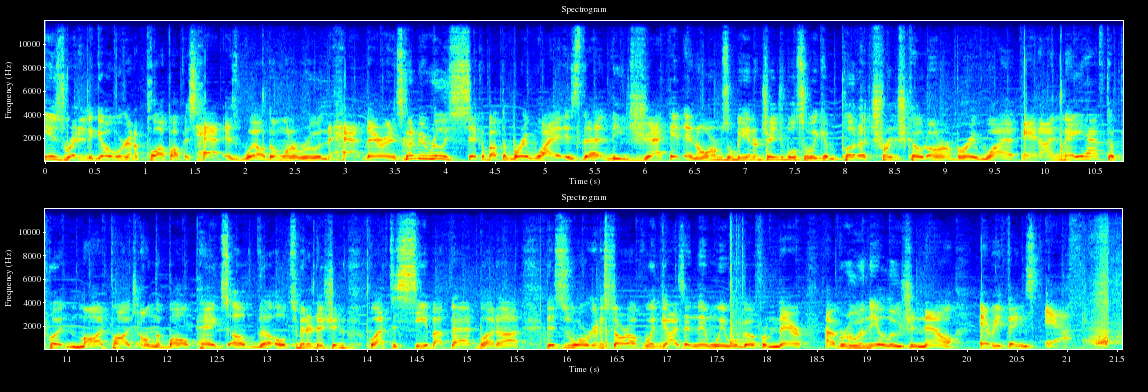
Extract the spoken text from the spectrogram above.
is ready to go. We're going to plop off his hat as well. Don't want to ruin the hat there. And it's going to be really sick about the Bray Wyatt is that the jacket and arms will be interchangeable, so we can put a trench coat on our Bray Wyatt. And I may have to put Mod Podge on the ball pegs of the Ultimate Edition. We'll have to see about that, but uh, this is what we're going to start off with, guys, and then we will go from there. I've ruined the illusion now. Everything's F.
